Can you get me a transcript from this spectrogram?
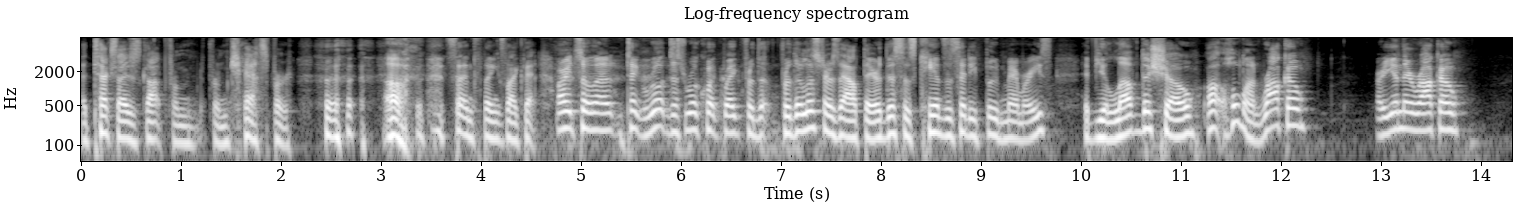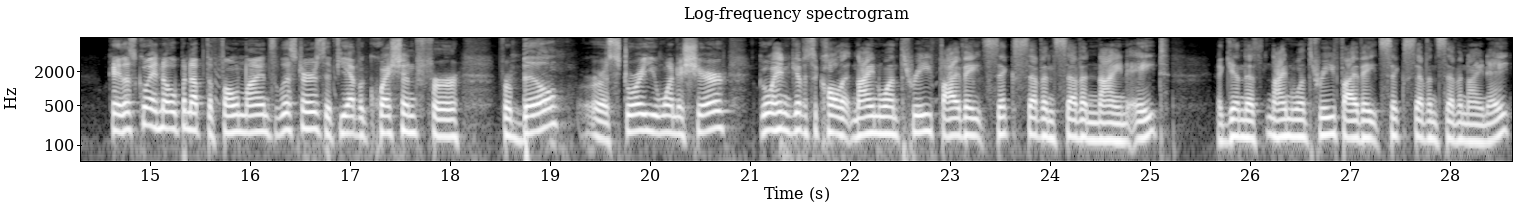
a text I just got from from Jasper. Oh, sends things like that. All right, so uh, take a real, just real quick break for the for the listeners out there. This is Kansas City Food Memories. If you love the show, oh, hold on, Rocco, are you in there, Rocco? Okay, let's go ahead and open up the phone lines, listeners. If you have a question for for Bill or a story you want to share, go ahead and give us a call at 913-586-7798. Again, that's 913-586-7798. If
